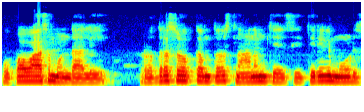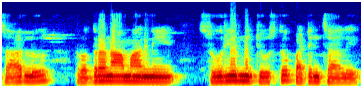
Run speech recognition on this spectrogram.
ఉపవాసం ఉండాలి రుద్ర సూక్తంతో స్నానం చేసి తిరిగి మూడుసార్లు రుద్రనామాన్ని సూర్యుడిని చూస్తూ పఠించాలి.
